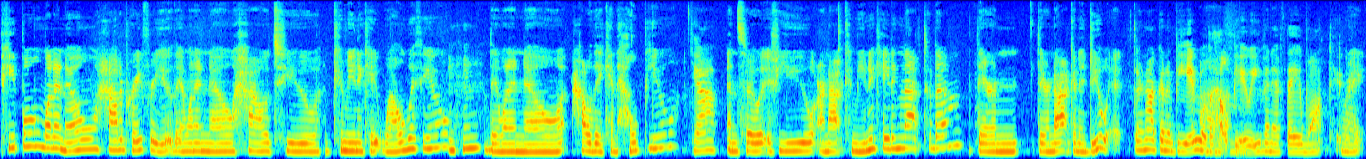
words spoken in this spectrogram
people want to know how to pray for you. They want to know how to communicate well with you. Mm-hmm. They want to know how they can help you. Yeah. And so if you are not communicating that to them, they're they're not going to do it. They're not going to be able to help um, you even if they want to. Right.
